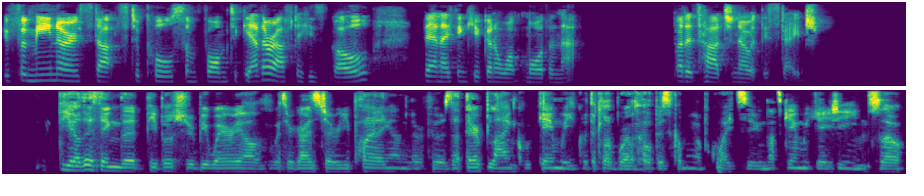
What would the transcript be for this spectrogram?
if Firmino starts to pull some form together after his goal, then I think you're going to want more than that. But it's hard to know at this stage. The other thing that people should be wary of with regards to really piling on Liverpool is that their blank game week with the Club World Cup is coming up quite soon. That's game week 18. So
